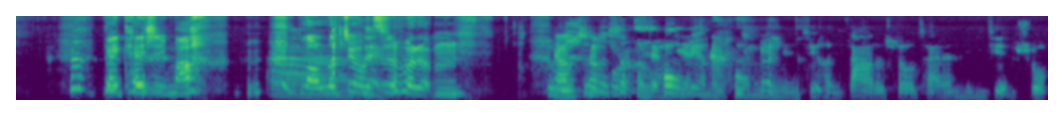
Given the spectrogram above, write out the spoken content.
该开心吗？啊、老了就有智慧了。嗯，我真的是很后面很后面年纪很大的时候才能理解说，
